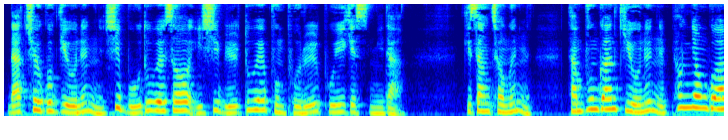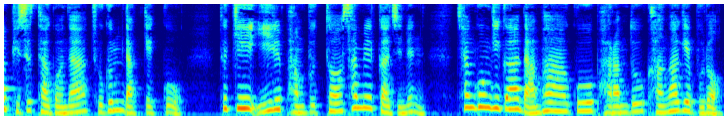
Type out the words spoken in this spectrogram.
낮 최고 기온은 15도에서 21도의 분포를 보이겠습니다. 기상청은 당분간 기온은 평년과 비슷하거나 조금 낮겠고 특히 2일 밤부터 3일까지는 찬 공기가 남하하고 바람도 강하게 불어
